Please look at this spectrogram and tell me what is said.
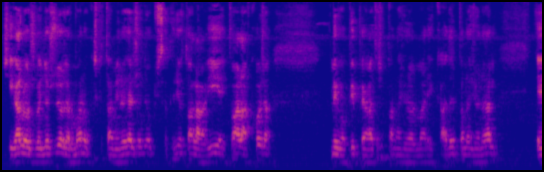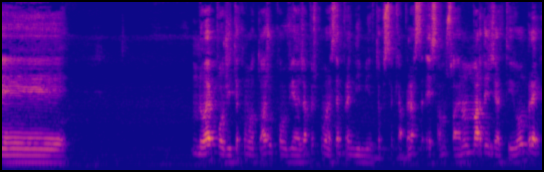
Siga los sueños suyos, hermano, que es que también es el sueño que usted ha tenido toda la vida y toda la cosa. Me dijo, Pipe, váyase para Nacional, marica, váyase para Nacional. Eh, no deposite como toda su confianza, pues como en este emprendimiento que apenas estamos todavía en un mar de incertidumbre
